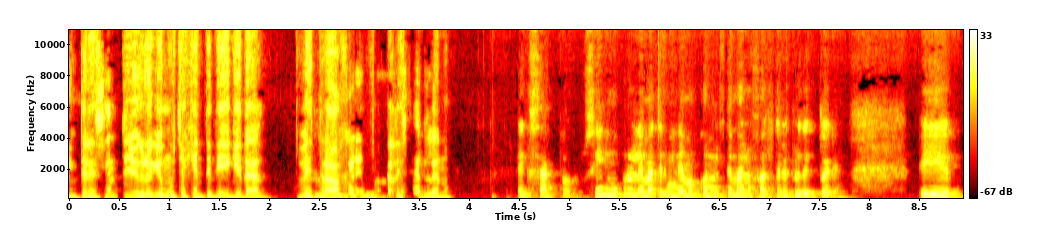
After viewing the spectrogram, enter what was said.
interesante. Yo creo que mucha gente tiene que tal vez trabajar en fortalecerla, ¿no? Exacto, sin ningún problema. Terminemos con el tema de los factores protectores. Eh,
